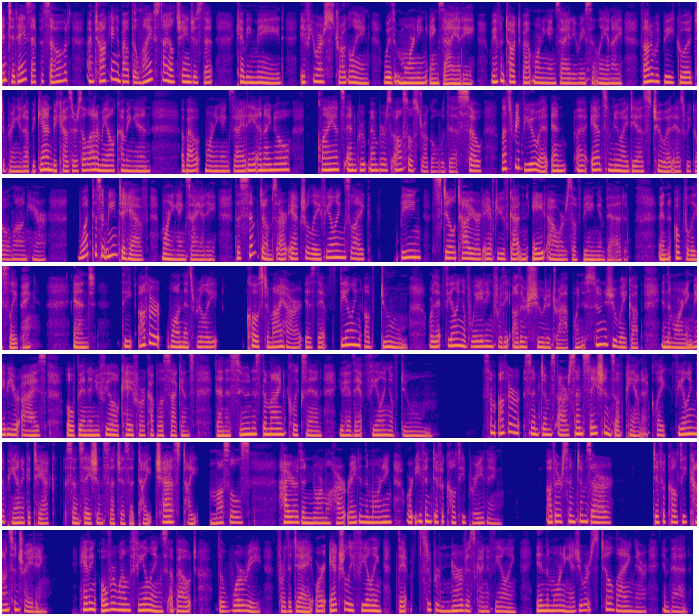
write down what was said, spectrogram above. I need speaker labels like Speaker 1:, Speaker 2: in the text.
Speaker 1: In today's episode, I'm talking about the lifestyle changes that can be made if you are struggling with morning anxiety. We haven't talked about morning anxiety recently, and I thought it would be good to bring it up again because there's a lot of mail coming in about morning anxiety, and I know clients and group members also struggle with this. So let's review it and uh, add some new ideas to it as we go along here. What does it mean to have morning anxiety? The symptoms are actually feelings like being still tired after you've gotten eight hours of being in bed and hopefully sleeping. And the other one that's really close to my heart is that feeling of doom or that feeling of waiting for the other shoe to drop when as soon as you wake up in the morning, maybe your eyes open and you feel okay for a couple of seconds. Then as soon as the mind clicks in, you have that feeling of doom. Some other symptoms are sensations of panic, like feeling the panic attack sensations such as a tight chest, tight muscles, higher than normal heart rate in the morning, or even difficulty breathing. Other symptoms are difficulty concentrating, having overwhelmed feelings about the worry for the day, or actually feeling that super nervous kind of feeling in the morning as you are still lying there in bed.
